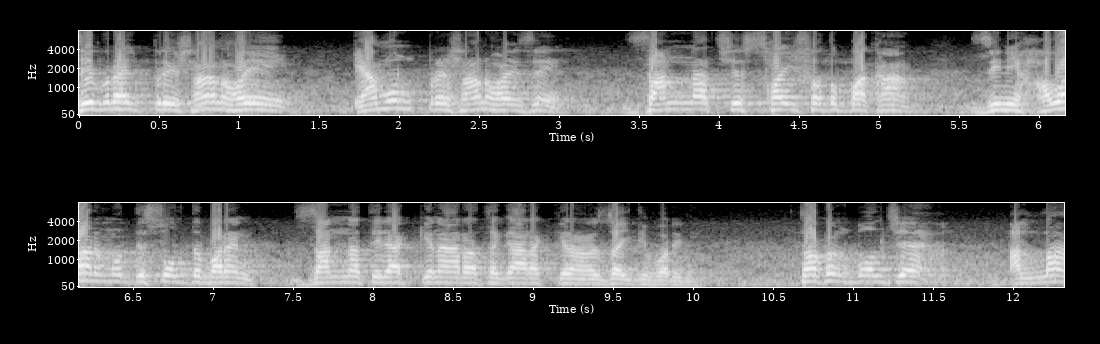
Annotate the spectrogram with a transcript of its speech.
জেব্রাইল প্রেশান হয়ে, এমন প্রেশান হয়েছে জান্নাত সে ছয় শত পাখা যিনি হাওয়ার মধ্যে চলতে পারেন, জান্নাতের এক কেনারা থেকে আর এক কেনারা যাইতে পারেনি। তখন বলছে, আল্লাহ,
